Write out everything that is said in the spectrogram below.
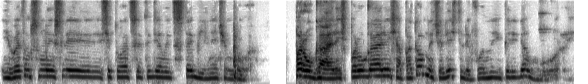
и в этом смысле ситуация это делается стабильнее, чем было. Поругались, поругались, а потом начались телефонные переговоры.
